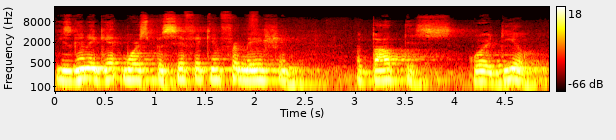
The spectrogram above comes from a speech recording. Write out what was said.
he's going to get more specific information about this ordeal.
